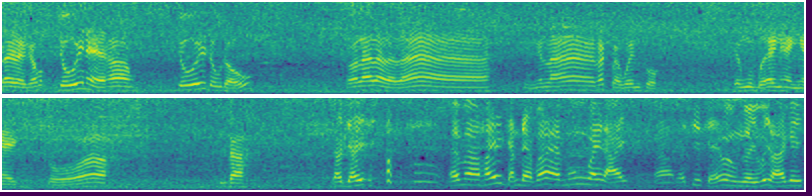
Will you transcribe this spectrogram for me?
Đây là cái bắp chuối nè không? Chuối đu đủ. Có lá là, là lá. Những cái lá rất là quen thuộc trong bữa ăn hàng ngày của chúng ta. Chào chị em à, thấy cảnh đẹp quá em muốn quay lại. À, để chia sẻ với mọi người với lại cái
